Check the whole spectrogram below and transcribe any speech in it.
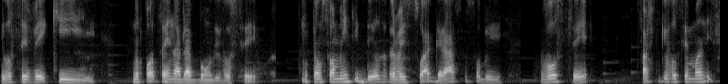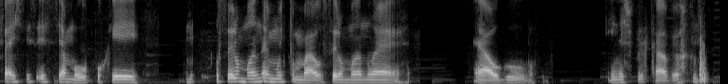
e você vê que não pode sair nada bom de você. Então somente Deus, através de sua graça sobre você, faz com que você manifeste esse, amor, porque o ser humano é muito mal, o ser humano é, é algo inexplicável.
